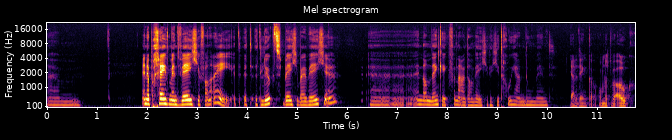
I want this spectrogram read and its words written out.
Ehm, en op een gegeven moment weet je van, hé, hey, het, het, het lukt beetje bij beetje. Eh, en dan denk ik van, nou, dan weet je dat je het goede aan het doen bent. Ja, dat denk ik ook. Omdat we ook...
